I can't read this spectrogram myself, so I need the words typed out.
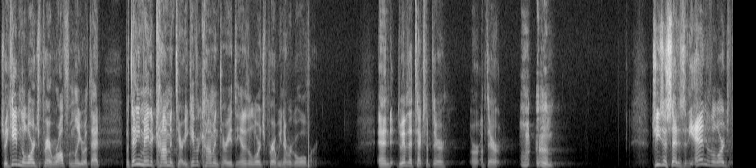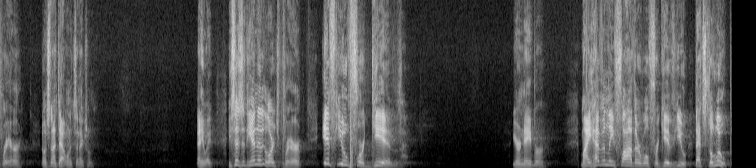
So he gave him the Lord's Prayer. We're all familiar with that. But then he made a commentary. He gave a commentary at the end of the Lord's Prayer. We never go over it. And do we have that text up there? Or up there? Jesus said, it's at the end of the Lord's Prayer. No, it's not that one, it's the next one. Anyway, he says at the end of the Lord's Prayer, if you forgive your neighbor, my heavenly Father will forgive you. That's the loop,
